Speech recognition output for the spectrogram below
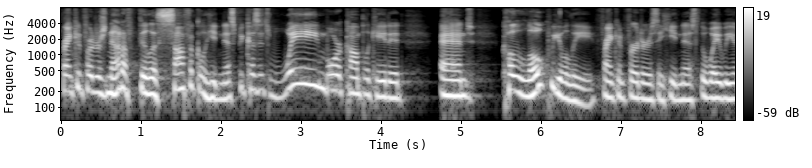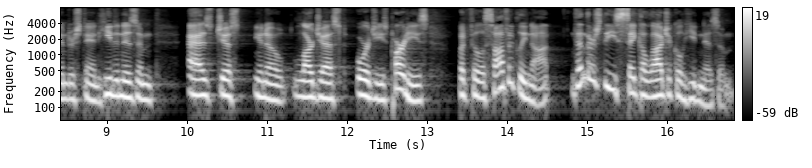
Frank-N-Furter is not a philosophical hedonist because it's way more complicated and colloquially, Frank-N-Furter is a hedonist the way we understand hedonism as just, you know, largest orgies, parties, but philosophically not. Then there's the psychological hedonism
